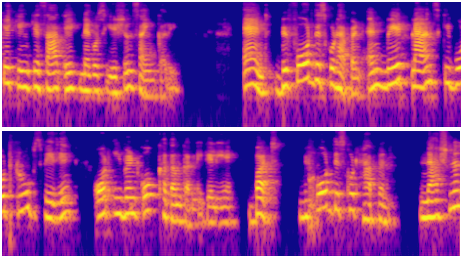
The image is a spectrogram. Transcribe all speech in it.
के किंग के साथ एक नेगोशिएशन साइन करी। And before this could happen and made plans कि वो ट्रूप्स भेजें और इवेंट को खत्म करने के लिए। But before this could happen national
